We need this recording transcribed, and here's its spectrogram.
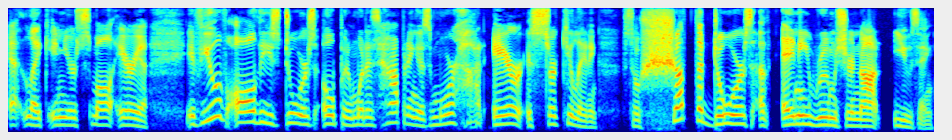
eh, like in your small area. If you have all these doors open, what is happening is more hot air is circulating. So shut the doors of any rooms you're not using.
